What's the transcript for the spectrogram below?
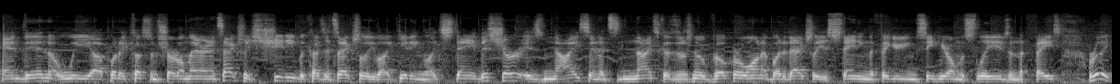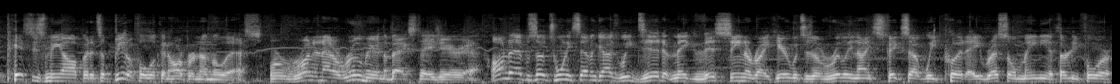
and then we uh, put a custom shirt on there, and it's actually shitty because it's actually like getting like stained. This shirt is nice, and it's nice because there's no Velcro on it, but it actually is staining the figure. You can see here on the sleeves and the face. Really pisses me off, but it's a beautiful looking Harper nonetheless. We're running out of room here in the backstage area. On to episode 27, guys. We did make this Cena right here, which is a really nice fix-up. We put a WrestleMania 34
